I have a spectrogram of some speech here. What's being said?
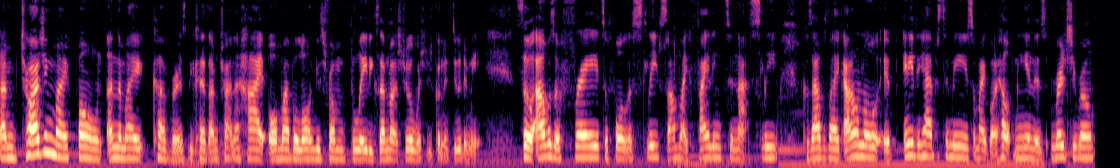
I'm charging my phone under my covers because I'm trying to hide all my belongings from the lady because I'm not sure what she's going to do to me. So I was afraid to fall asleep. So I'm like fighting to not sleep because I was like, I don't know if anything happens to me, somebody going to help me in this emergency room?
